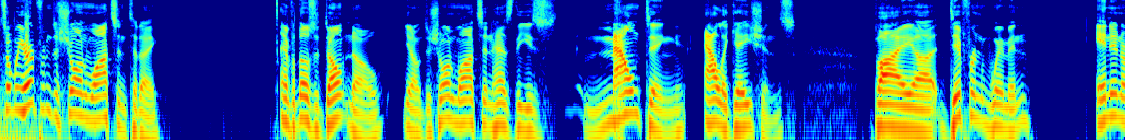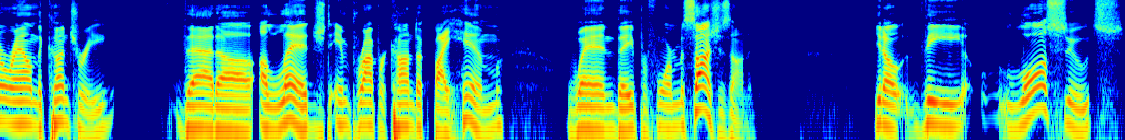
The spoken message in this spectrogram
So we heard from Deshaun Watson today. And for those that don't know, you know, Deshaun Watson has these mounting allegations by uh, different women in and around the country that uh, alleged improper conduct by him when they perform massages on him. You know, the lawsuits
